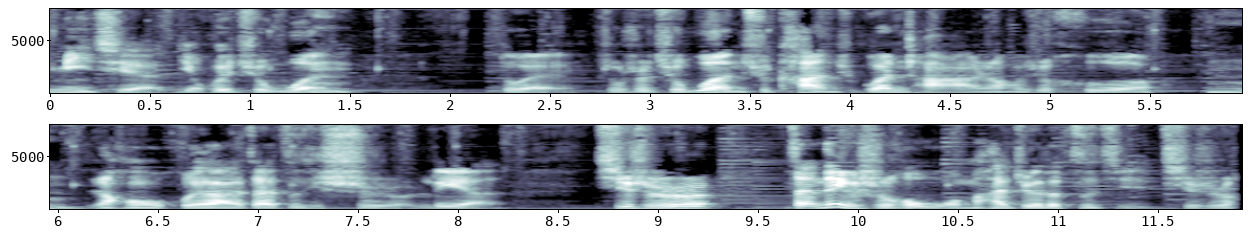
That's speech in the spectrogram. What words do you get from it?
密切，也会去问。嗯对，就是去问、去看、去观察，然后去喝，嗯，然后回来再自己试练。其实，在那个时候，我们还觉得自己其实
